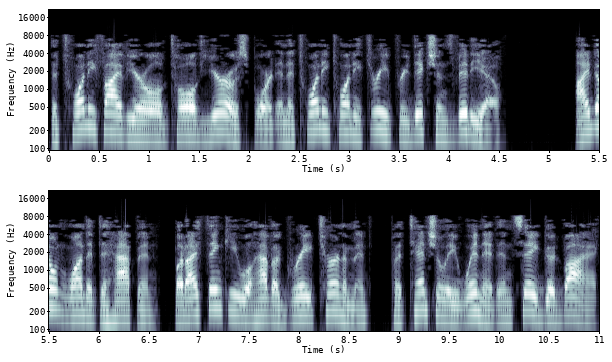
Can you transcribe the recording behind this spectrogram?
The 25-year-old told Eurosport in a 2023 predictions video. I don't want it to happen, but I think he will have a great tournament, potentially win it and say goodbye.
